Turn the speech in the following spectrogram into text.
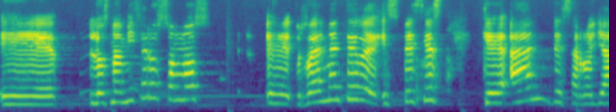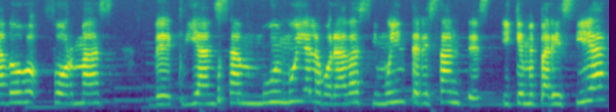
Eh, los mamíferos somos eh, realmente especies que han desarrollado formas de crianza muy, muy elaboradas y muy interesantes y que me parecía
